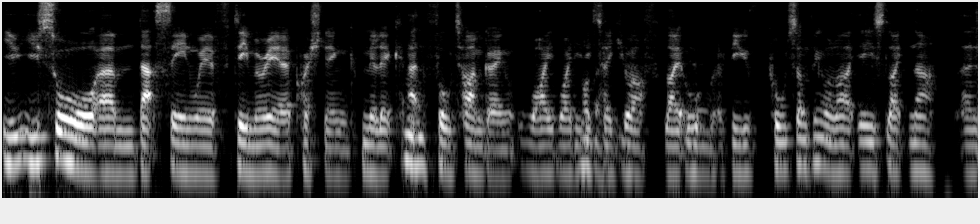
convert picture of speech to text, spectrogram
You you saw um, that scene with Di Maria questioning Milik Mm-hmm. at full time, going, "Why why did he take you off? Like, Yeah. "Oh, have you pulled something?" Or like, he's like, "Nah," and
